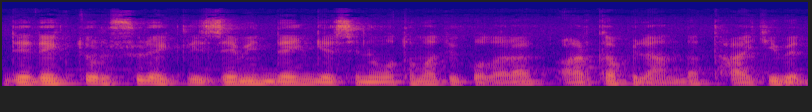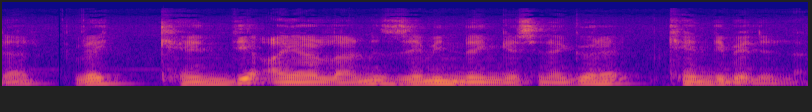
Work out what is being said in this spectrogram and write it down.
dedektör sürekli zemin dengesini otomatik olarak arka planda takip eder ve kendi ayarlarını zemin dengesine göre kendi belirler.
